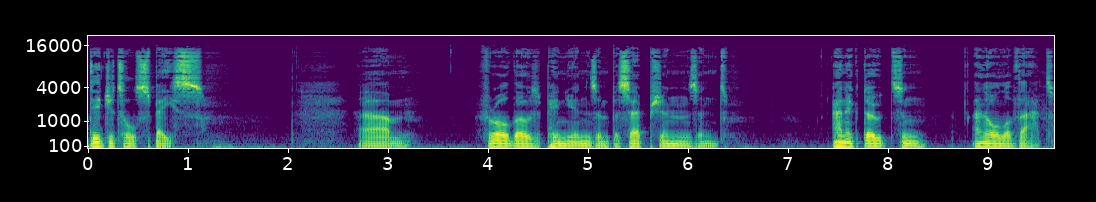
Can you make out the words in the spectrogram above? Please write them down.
digital space. Um, for all those opinions and perceptions and anecdotes and and all of that.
